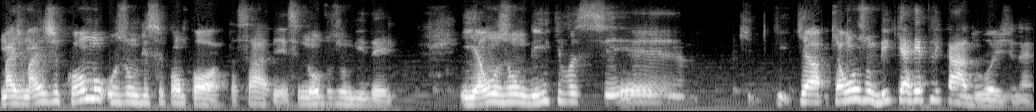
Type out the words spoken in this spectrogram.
mas mais de como o zumbi se comporta, sabe? Esse novo zumbi dele. E é um zumbi que você. que, que, é, que é um zumbi que é replicado hoje, né?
